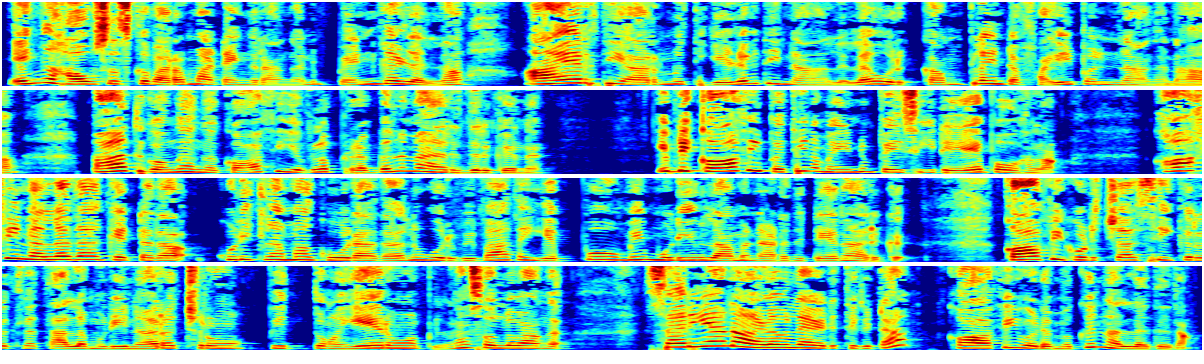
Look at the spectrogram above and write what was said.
எங்க ஹவுசஸ்க்கு வர மாட்டேங்கிறாங்கன்னு பெண்கள் எல்லாம் ஆயிரத்தி அறுநூத்தி எழுபத்தி நாலுல ஒரு கம்ப்ளைண்ட்டை ஃபைல் பண்ணாங்கன்னா பாத்துக்கோங்க அங்க காஃபி எவ்வளவு பிரபலமா இருந்திருக்குன்னு. இப்படி காஃபி பத்தி நம்ம இன்னும் பேசிக்கிட்டே போகலாம். காஃபி நல்லதா கெட்டதா குடிக்கலாமா கூடாதான்னு ஒரு விவாதம் எப்பவுமே முடிவில்லாமல் நடந்துட்டே தான் இருக்கு. காஃபி குடிச்சா சீக்கிரத்துல தலைமுடி நரைச்சிரும் பித்தம் ஏறும் அப்படிலாம் சொல்லுவாங்க. சரியான அளவுல எடுத்துக்கிட்டா காஃபி உடம்புக்கு நல்லதுதான்.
